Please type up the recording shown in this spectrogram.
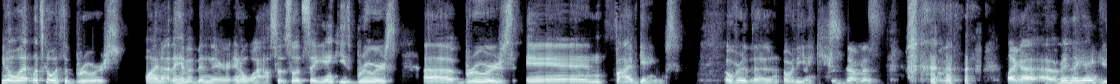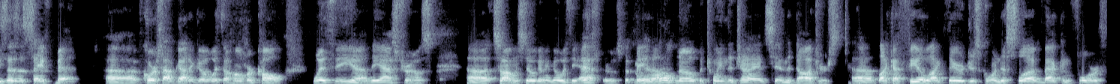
You know what? Let's go with the Brewers. Why not? They haven't been there in a while. So, so let's say Yankees, Brewers, uh, Brewers in five games over the over the Yankees. The dumbest. like I, I mean, the Yankees is a safe bet. Uh, of course, I've got to go with the homer call with the uh, the Astros. Uh, so I'm still going to go with the Astros. But man, I don't know between the Giants and the Dodgers. Uh, like I feel like they're just going to slug back and forth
